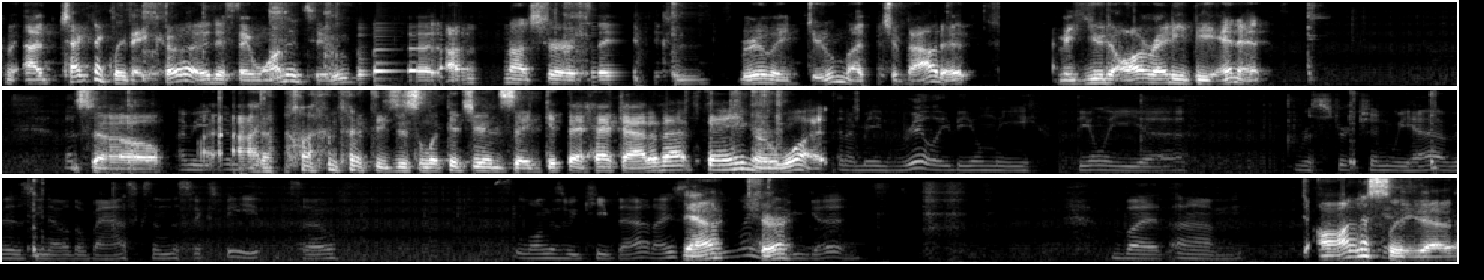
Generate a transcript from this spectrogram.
I mean, uh, technically, they could if they wanted to, but I'm not sure if they could really do much about it. I mean, you'd already be in it, That's so I mean, I, I I don't know if they just look at you and say, "Get the heck out of that thing," or what. And I mean, really, the only the only uh, restriction we have is you know the masks and the six feet. So as long as we keep that, I Yeah, sure. I'm good. but um, Honestly, though,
